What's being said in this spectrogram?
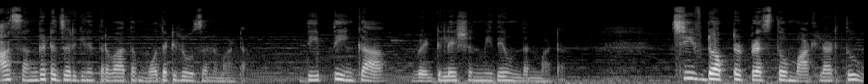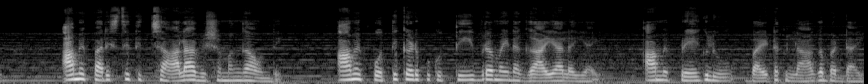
ఆ సంఘట జరిగిన తర్వాత మొదటి రోజు అన్నమాట దీప్తి ఇంకా వెంటిలేషన్ మీదే ఉందన్నమాట. చీఫ్ డాక్టర్ ప్రెస్తో మాట్లాడుతూ ఆమె పరిస్థితి చాలా విషమంగా ఉంది. ఆమె పొత్తి కడుపుకు తీవ్రమైన గాయాలయ్యాయి. ఆమె ప్రేగులు బయటకు లాగబడ్డాయి.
